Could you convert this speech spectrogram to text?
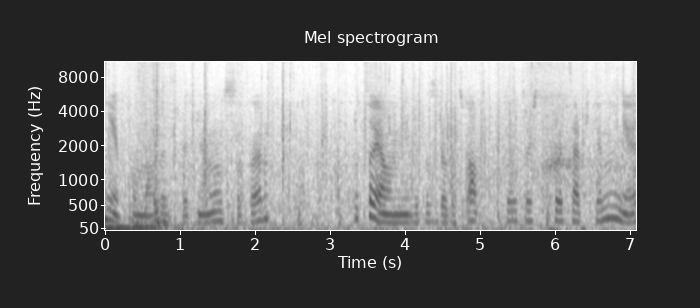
Nie pomoże zbytnio, no super. To co ja mam niby tu zrobić? O, tu coś z plecaczkiem, nie,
